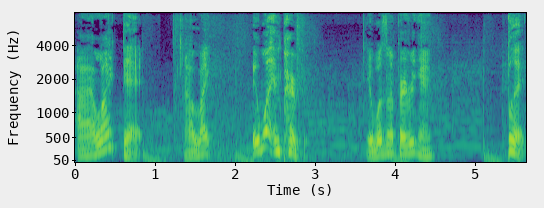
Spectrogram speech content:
I like that. I like it wasn't perfect. It wasn't a perfect game. But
